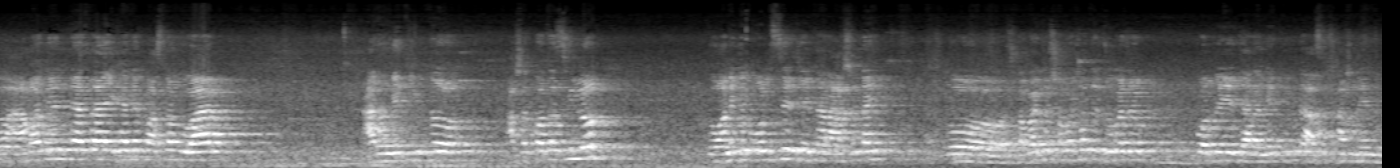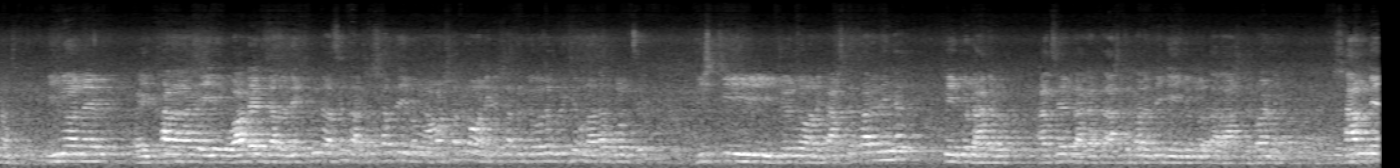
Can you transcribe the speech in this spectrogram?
তো আমাদের নেতা এখানে পাঁচ নম্বর ওয়ার্ড আরও নেতৃত্ব আসার কথা ছিল। তো অনেকে বলছে যে তারা আসে নাই। তো সবাই তো সবার সাথে যোগাযোগ করবে, যারা নেতৃত্বে আছে সামনে, ইউনিয়নের এই থানা এই ওয়ার্ডের যারা নেতৃত্বে আছে তাদের সাথে এবং আমার সাথে অনেকের সাথে যোগাযোগ হয়েছে, ওনারা বলছে বৃষ্টির জন্য অনেকে আসতে পারেনি না, কেউ কেউ ঢাকা আছে, ঢাকাতে আসতে পারেনি এই জন্য তারা আসতে পারেনি। সামনে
